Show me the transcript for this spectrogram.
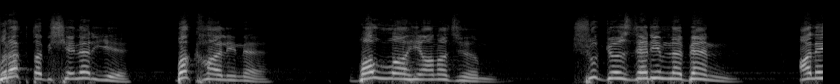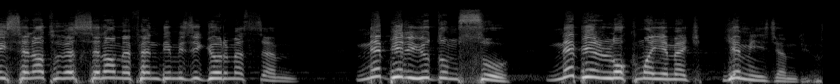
Bırak da bir şeyler ye. Bak haline. Vallahi anacığım şu gözlerimle ben aleyhissalatu vesselam efendimizi görmezsem ne bir yudum su ne bir lokma yemek yemeyeceğim diyor.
